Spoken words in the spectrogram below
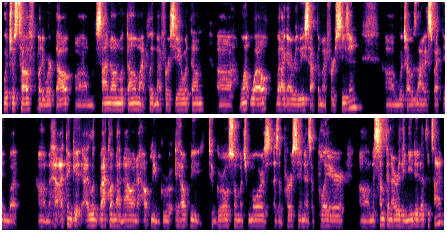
which was tough, but it worked out. Um, signed on with them. I played my first year with them. Uh, went well, but I got released after my first season, um, which I was not expecting. But um, I think it, I look back on that now, and it helped me grow. It helped me to grow so much more as, as a person, as a player. Um, it's something I really needed at the time.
